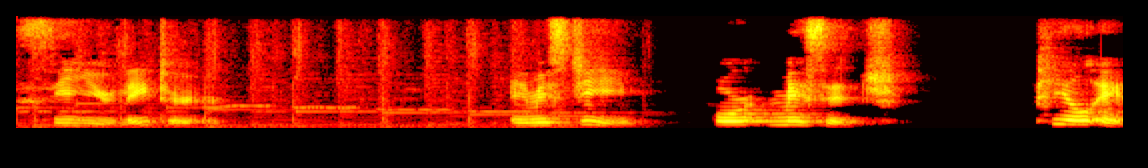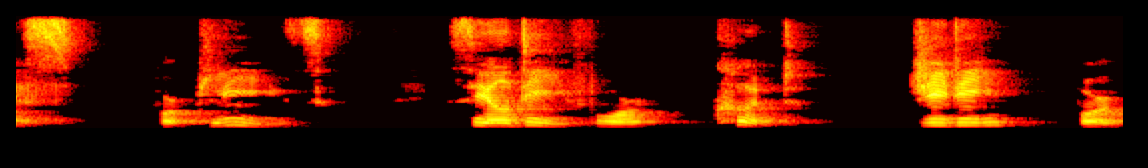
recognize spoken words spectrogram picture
see you later. MSG for message, PLS for please, CLD for could, GD for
